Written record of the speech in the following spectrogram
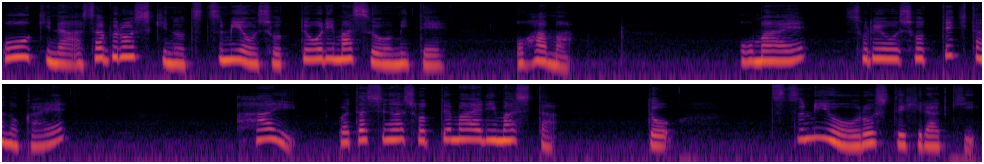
大きな朝風呂敷の包みを背負っておりますを見て、お浜、お前、それを背負ってきたのかえ？はい、私が背負ってまいりました。と、包みを下ろして開き、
